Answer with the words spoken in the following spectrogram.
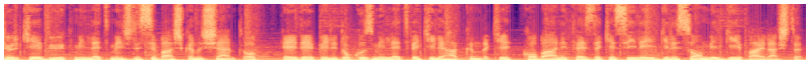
Türkiye Büyük Millet Meclisi Başkanı Şentop, HDP'li 9 milletvekili hakkındaki Kobani fezlekesiyle ilgili son bilgiyi paylaştı.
